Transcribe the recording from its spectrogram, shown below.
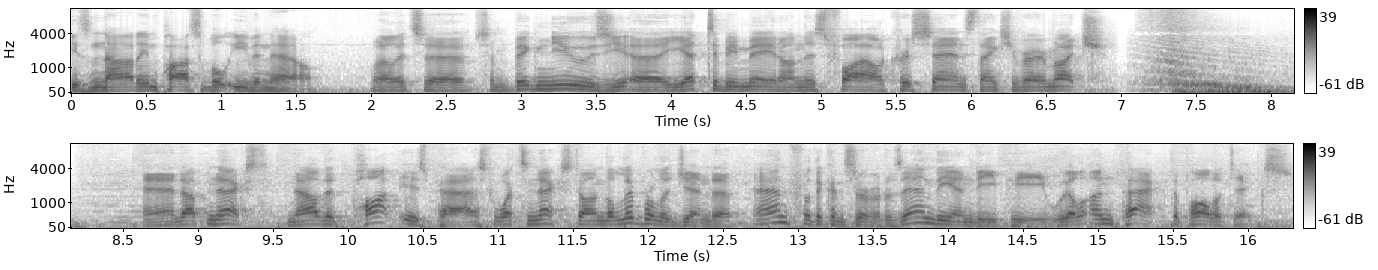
is not impossible even now. Well, it's uh, some big news uh, yet to be made on this file. Chris Sands, thanks you very much. And up next, now that pot is passed, what's next on the Liberal agenda? And for the Conservatives and the NDP, we'll unpack the politics.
